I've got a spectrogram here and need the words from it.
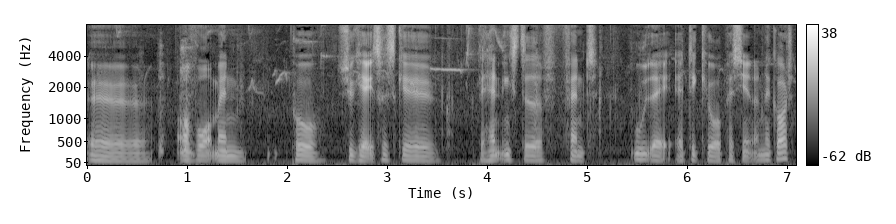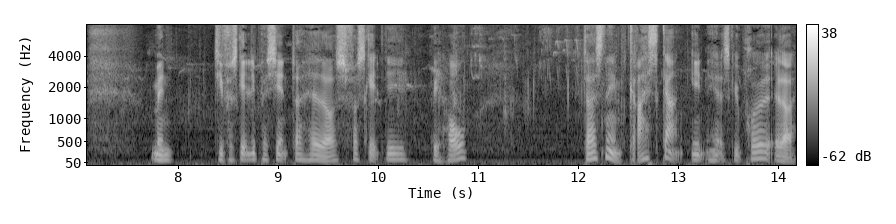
øh, og hvor man på psykiatriske behandlingssteder fandt ud af, at det gjorde patienterne godt. Men de forskellige patienter havde også forskellige behov. Der er sådan en græsgang ind her. Skal vi prøve? Eller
